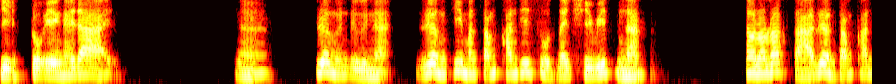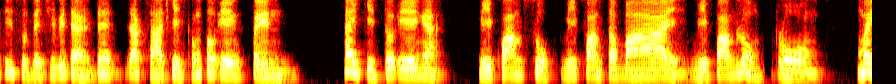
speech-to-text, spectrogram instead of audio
จิตตัวเองให้ได้นะเรื่องอื่นๆเนี่ยเรื่องที่มันสำคัญที่สุดในชีวิตนะถ้าเรารักษาเรื่องสำคัญที่สุดในชีวิตแต่ได้รักษาจิตของตัวเองเป็น ให้จิตตัวเองอะ มีความสุข มีความสบาย มีความโล่งโปร่ง ไม่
